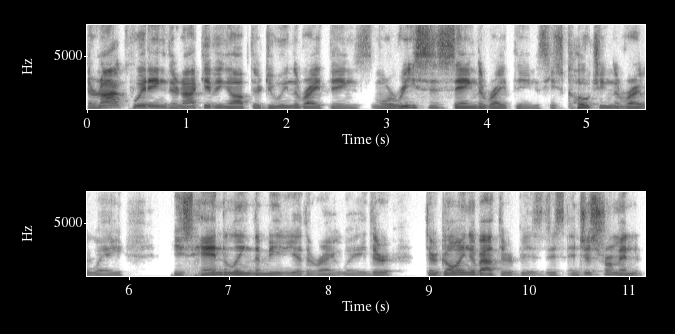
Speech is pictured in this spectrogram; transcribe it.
they're not quitting, they're not giving up, they're doing the right things. Maurice is saying the right things, he's coaching the right way, he's handling the media the right way. They're they're going about their business, and just from an,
